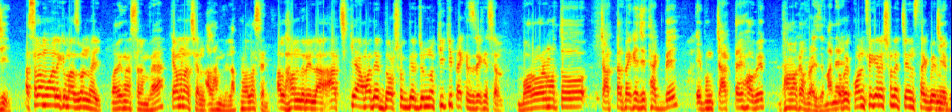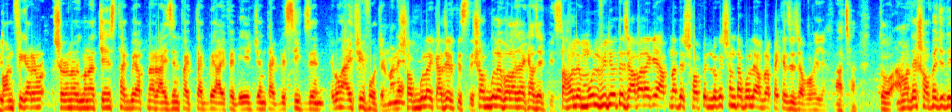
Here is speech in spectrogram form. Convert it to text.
জি। আসসালামু আলাইকুম আজমান ভাই। ওয়ালাইকুম আসসালাম ভাইয়া। কেমন আছেন? আলহামদুলিল্লাহ আপনি ভালো আছেন? আলহামদুলিল্লাহ। আজকে আমাদের দর্শকদের জন্য কি কি প্যাকেজ রেখেছেন? বড়র মতো চারটা প্যাকেজে থাকবে। এবং চারটাই হবে ধামাকা প্রাইজে মানে তবে কনফিগারেশনে চেঞ্জ থাকবে মেবি কনফিগারেশনের মানে চেঞ্জ থাকবে আপনার রাইজেন ফাইভ থাকবে আই ফাইভ এইট জেন থাকবে সিক্স জেন এবং আই থ্রি ফোর জেন মানে সবগুলাই কাজের পিসি সবগুলো বলা যায় কাজের পিস তাহলে মূল ভিডিওতে যাবার আগে আপনাদের শপের লোকেশনটা বলে আমরা প্যাকেজে যাব ভাইয়া। আচ্ছা তো আমাদের শপে যদি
